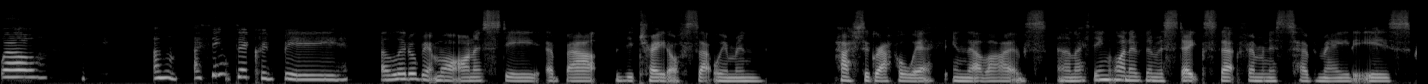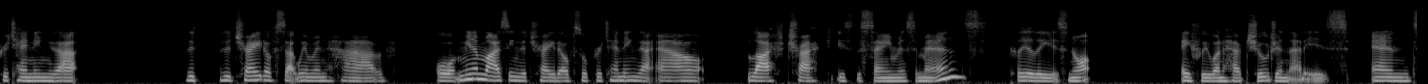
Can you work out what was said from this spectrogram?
Well, um, I think there could be a little bit more honesty about the trade offs that women have to grapple with in their lives. And I think one of the mistakes that feminists have made is pretending that the, the trade offs that women have, or minimizing the trade offs, or pretending that our life track is the same as a man's. Clearly, it's not. If we want to have children, that is. And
